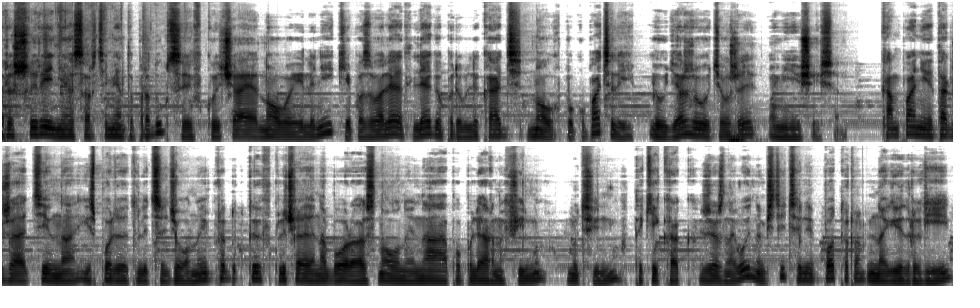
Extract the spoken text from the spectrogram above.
Расширение ассортимента продукции, включая новые линейки, позволяет Lego привлекать новых покупателей и удерживать уже имеющихся. Компания также активно использует лицензионные продукты, включая наборы, основанные на популярных фильмах, мультфильмах, такие как «Звездные войны», «Мстители», «Поттер» и многие другие.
